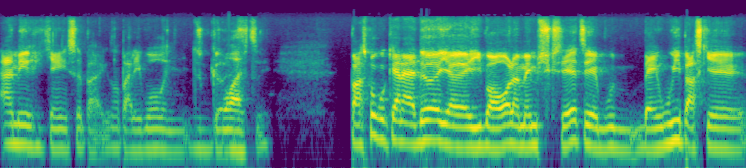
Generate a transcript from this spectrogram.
américain, ça, par exemple, aller voir du golf. Je pense pas qu'au Canada, il, va avoir le même succès. Ben oui, parce que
